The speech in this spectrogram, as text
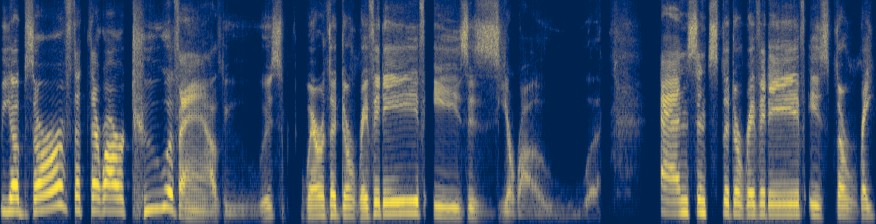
We observe that there are two values where the derivative is zero. And since the derivative is the rate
